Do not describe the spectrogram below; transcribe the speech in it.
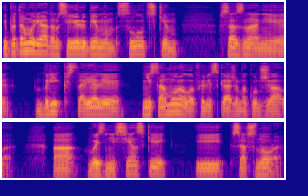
И потому рядом с ее любимым Слуцким в сознании Брик стояли не Самойлов или, скажем, Акуджава, а Вознесенский и Соснора.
